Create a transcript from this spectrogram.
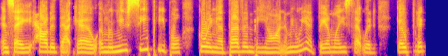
and say how did that go? And when you see people going above and beyond i mean we had families that would go pick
